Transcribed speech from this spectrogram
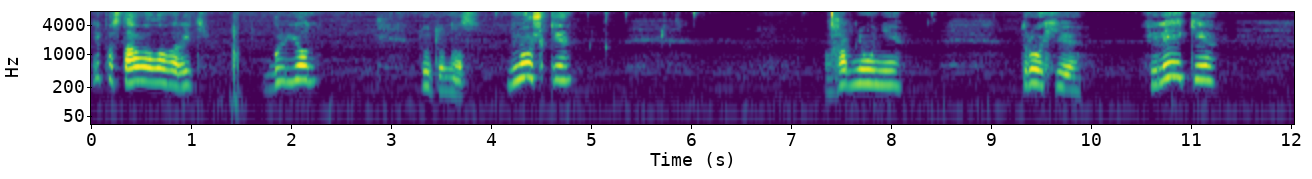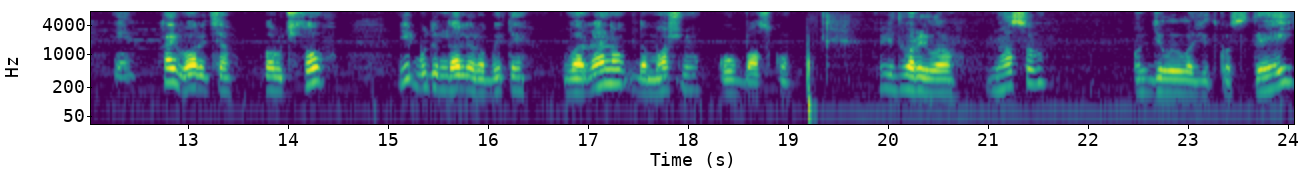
і поставила варити. бульйон. Тут у нас ножки, гарнюні, трохи філейки. І хай вариться пару часов. І будемо далі робити варену домашню ковбаску. Відварила м'ясо, відділила від костей,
